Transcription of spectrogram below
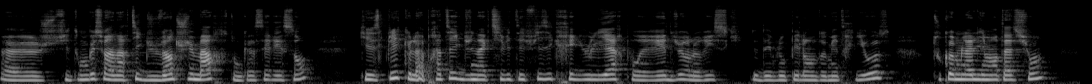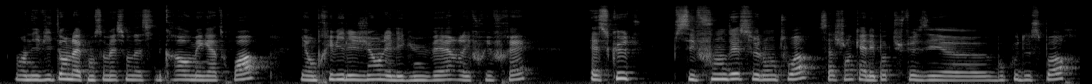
euh, je suis tombée sur un article du 28 mars, donc assez récent, qui explique que la pratique d'une activité physique régulière pourrait réduire le risque de développer l'endométriose tout comme l'alimentation, en évitant la consommation d'acides gras oméga 3 et en privilégiant les légumes verts, les fruits frais. Est-ce que c'est fondé selon toi, sachant qu'à l'époque tu faisais euh, beaucoup de sport,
